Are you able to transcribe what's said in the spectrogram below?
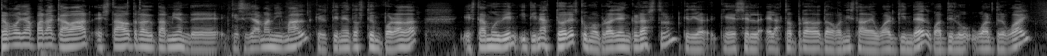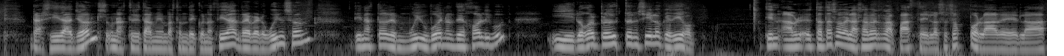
Luego ya para acabar está otra también de que se llama Animal, que tiene dos temporadas. Está muy bien y tiene actores como Brian Cranston, que, que es el, actor protagonista de Walking Dead, Walter, Walter White. Rashida Jones, una actriz también bastante conocida. Rebel Winson. Tiene actores muy buenos de Hollywood. Y luego el producto en sí, lo que digo, tiene, trata sobre las aves rapaces, los osos polares, la,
